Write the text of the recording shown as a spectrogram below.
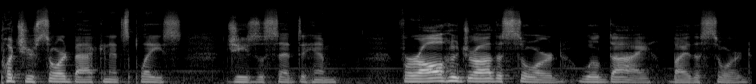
Put your sword back in its place, Jesus said to him, for all who draw the sword will die by the sword.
